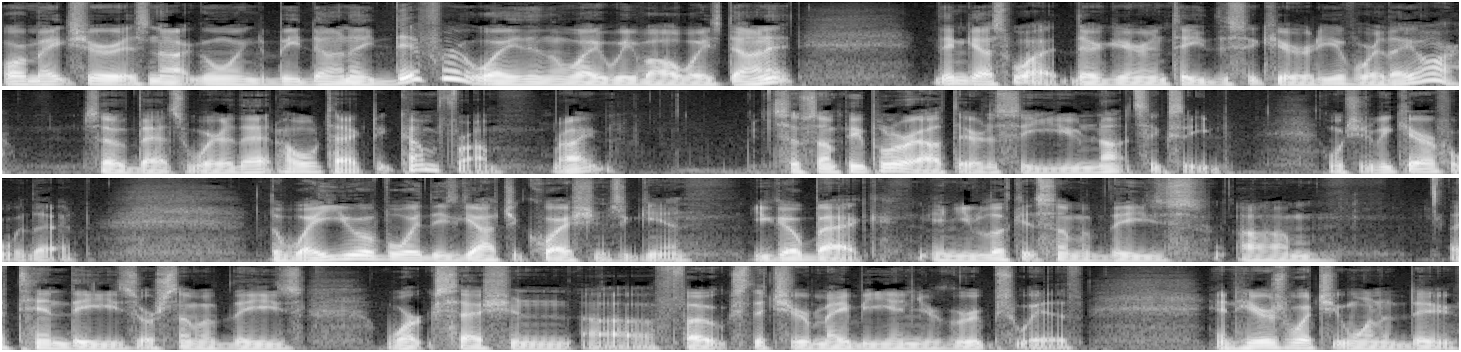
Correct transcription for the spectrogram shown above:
or make sure it's not going to be done a different way than the way we've always done it, then guess what? They're guaranteed the security of where they are. So that's where that whole tactic comes from, right? So some people are out there to see you not succeed. I want you to be careful with that. The way you avoid these gotcha questions again, you go back and you look at some of these um, attendees or some of these work session uh, folks that you're maybe in your groups with. And here's what you want to do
